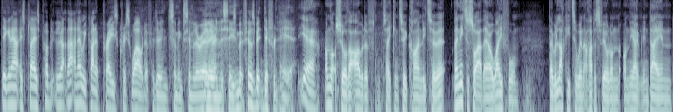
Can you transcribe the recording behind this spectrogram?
digging out his players publicly like that? I know we kind of praised Chris Wilder for doing something similar earlier Yeah. in the season, but it feels a bit different here. Yeah, I'm not sure that I would have taken too kindly to it. They need to sort out their away form. They were lucky to win at Huddersfield on, on the opening day, and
